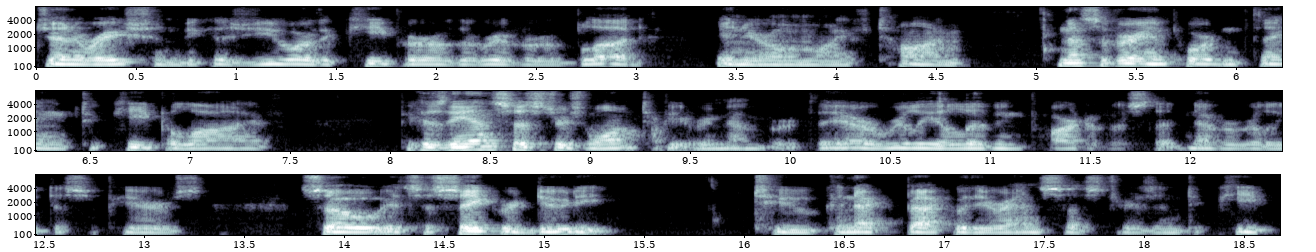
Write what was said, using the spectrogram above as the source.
generation because you are the keeper of the river of blood in your own lifetime. And that's a very important thing to keep alive because the ancestors want to be remembered. They are really a living part of us that never really disappears. So it's a sacred duty to connect back with your ancestors and to keep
